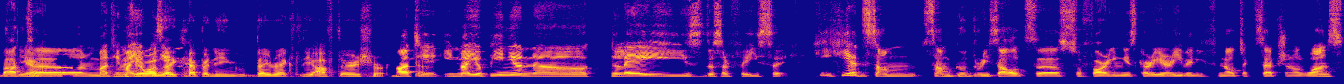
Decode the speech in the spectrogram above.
But Yeah. uh, but in my if it was like happening directly after, sure. but yeah. in, in my opinion, uh, Clay is the surface. uh, He, he had some some good results uh, so far in his career, even if not exceptional ones.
